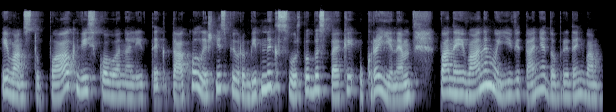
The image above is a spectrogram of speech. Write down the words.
Іван Ступак, військовий аналітик та колишній співробітник Служби безпеки України. Пане Іване, мої вітання. Добрий день вам.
